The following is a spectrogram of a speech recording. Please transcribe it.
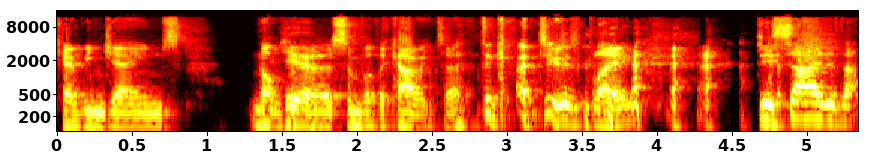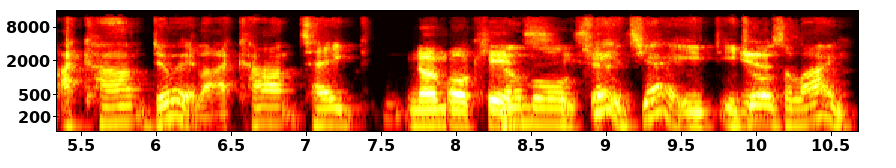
Kevin James, not the Yeah. person but the character, the character was playing, decided that I can't do it. Like I can't take no more kids. no more he said. kids. Yeah, he, he Yeah. draws a line,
